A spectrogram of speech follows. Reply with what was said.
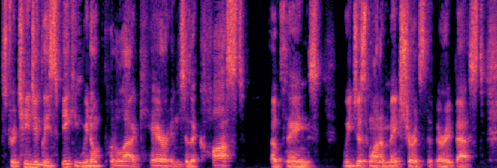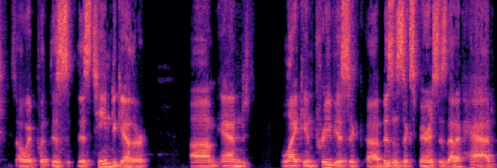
strategically speaking, we don't put a lot of care into the cost of things. We just want to make sure it's the very best. So we put this this team together, um, and like in previous uh, business experiences that I've had,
